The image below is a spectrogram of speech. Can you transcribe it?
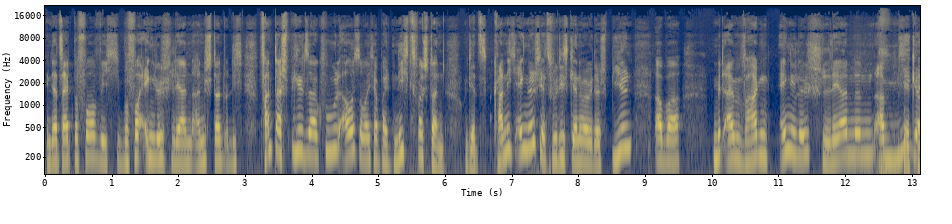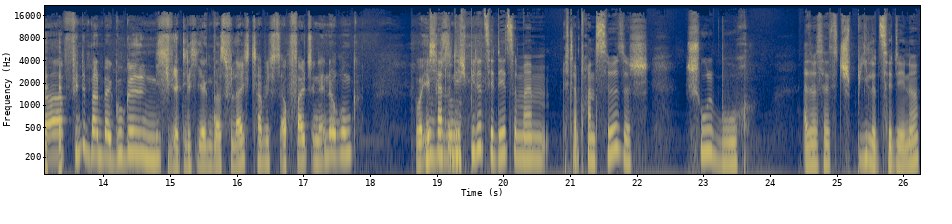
in der Zeit, bevor ich, bevor Englisch lernen anstand und ich fand das Spiel sah cool aus, aber ich habe halt nichts verstanden. Und jetzt kann ich Englisch, jetzt würde ich es gerne mal wieder spielen, aber mit einem vagen Englisch lernen Amiga findet man bei Google nicht wirklich irgendwas. Vielleicht habe ich es auch falsch in Erinnerung. Aber Ich hatte so die Spiele-CD zu meinem, ich glaube, Französisch Schulbuch. Also das heißt Spiele-CD, ne?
